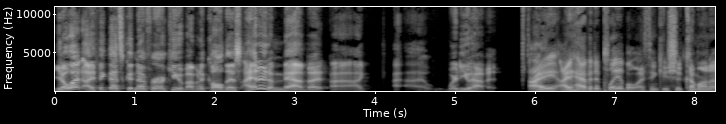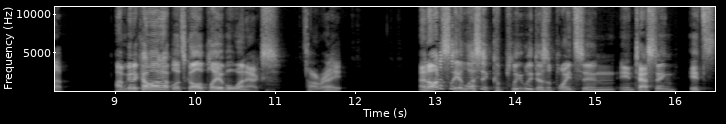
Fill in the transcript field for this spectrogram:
you know what? I think that's good enough for our cube. I'm going to call this. I had it a meh, but I, I, I, where do you have it? I I have it at playable. I think you should come on up. I'm going to come on up. Let's call it playable one X. All right. And honestly, unless it completely disappoints in in testing, it's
